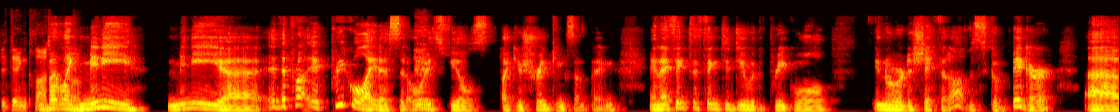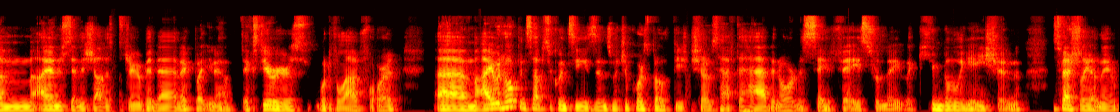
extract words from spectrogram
You're getting but like mini mini uh the pro- prequelitis it always feels like you're shrinking something and i think the thing to do with the prequel in order to shake that off is to go bigger um i understand they shot this during a pandemic but you know exteriors would have allowed for it um i would hope in subsequent seasons which of course both these shows have to have in order to save face from the like humiliation especially on the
